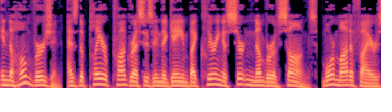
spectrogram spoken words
In the home version, as the player progresses in the game by clearing a certain number of songs, more modifiers,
